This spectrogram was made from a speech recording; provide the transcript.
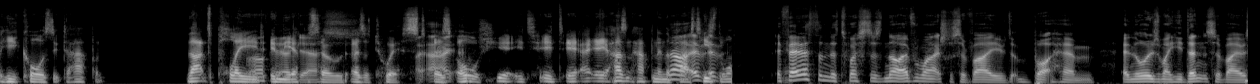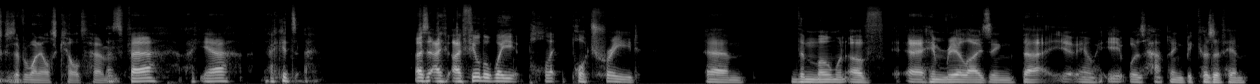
he caused it to happen. That's played in the I guess. episode as a twist, I- as oh shit, it's it, it it hasn't happened in the No, past. if- He's if- the one. If anything, the twist is no, everyone actually survived but him. And the only reason why he didn't survive is because everyone else killed him. That's fair. Yeah, I could. I, I feel the way it pl- portrayed um, the moment of uh, him realizing that you know it was happening because of him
